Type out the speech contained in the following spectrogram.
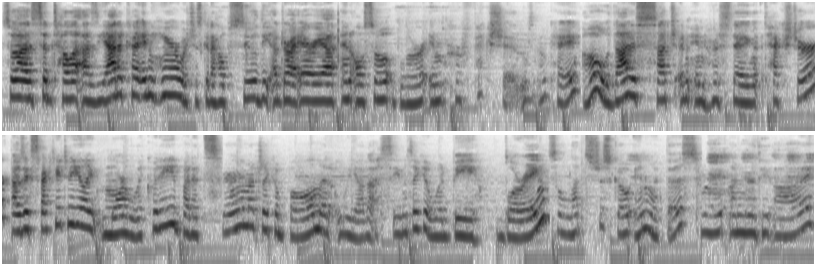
So it has Centella asiatica in here, which is going to help soothe the under eye area and also blur imperfections. Okay. Oh, that is such an interesting texture. I was expecting it to be like more liquidy, but it's very much like a balm. And oh yeah, that seems like it would be blurring. So let's just go in with this right under the eye.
